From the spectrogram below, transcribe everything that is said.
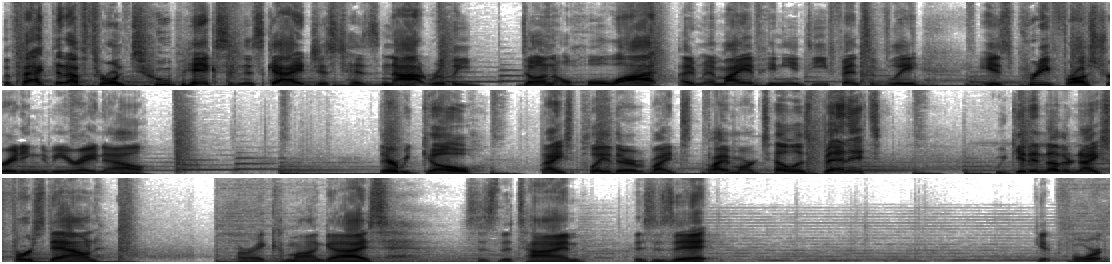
The fact that I've thrown two picks and this guy just has not really done a whole lot, in my opinion, defensively, is pretty frustrating to me right now. There we go. Nice play there by, by Martellus Bennett. We get another nice first down. All right, come on, guys. This is the time. This is it. Get forward.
